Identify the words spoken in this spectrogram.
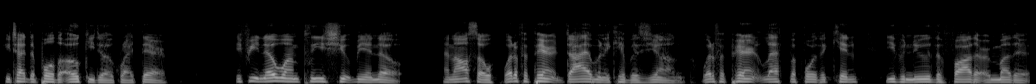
he tried to pull the okey doke right there. If you know one, please shoot me a note. And also, what if a parent died when a kid was young? What if a parent left before the kid even knew the father or mother?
